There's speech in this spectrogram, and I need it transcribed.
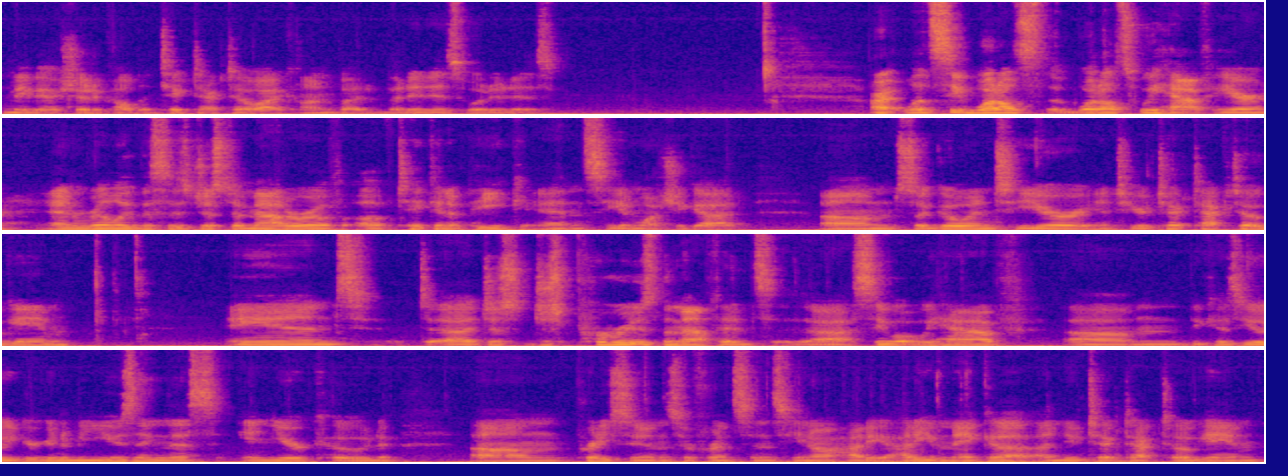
maybe I should have called it tic-tac-toe icon, but but it is what it is. All right, let's see what else what else we have here. And really, this is just a matter of, of taking a peek and seeing what you got. Um, so go into your into your tic-tac-toe game, and uh, just just peruse the methods, uh, see what we have, um, because you are going to be using this in your code um, pretty soon. So, for instance, you know how do you how do you make a, a new tic-tac-toe game?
